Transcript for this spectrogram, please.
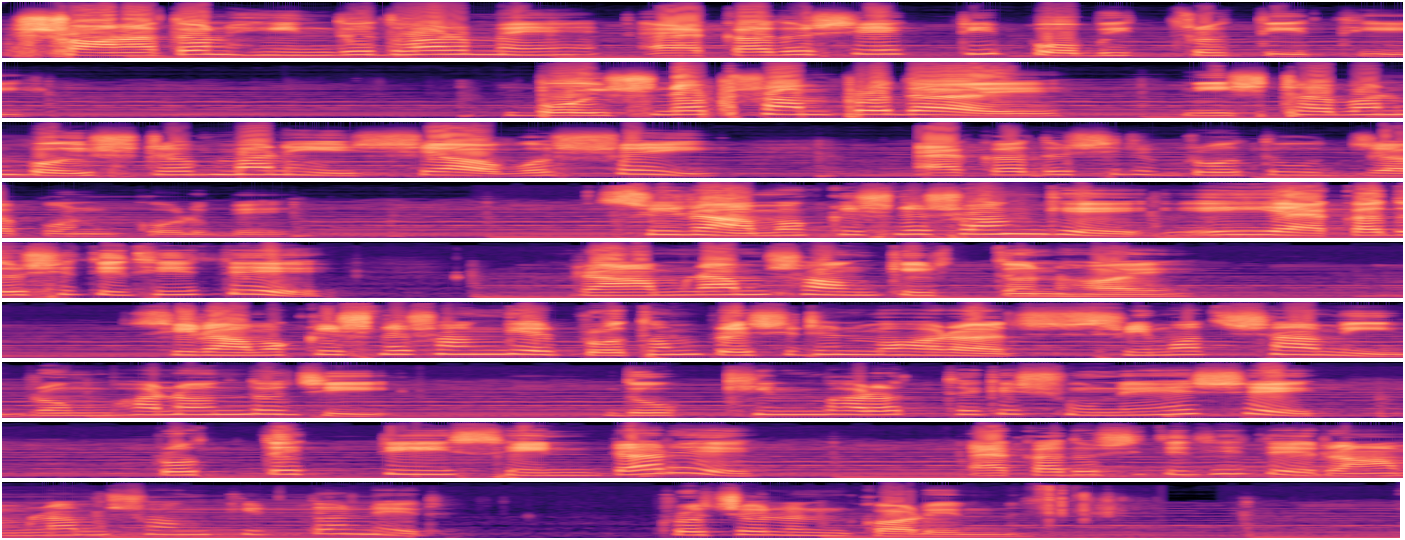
সনাতন হিন্দু ধর্মে একাদশী একটি পবিত্র তিথি। বৈষ্ণব সম্প্রদায়ে নিষ্ঠাবান বৈষ্ণব মানে সে অবশ্যই একাদশীর ব্রত উদযাপন করবে। শ্রী রামকৃষ্ণ সঙ্গে এই একাদশী তিথিতে রামনাম সংকীর্তন হয়। শ্রী রামকৃষ্ণ সঙ্গের প্রথম প্রেসিডেন্ট মহারাজ শ্রীমৎ স্বামী ব্রহ্মানন্দজি দক্ষিণ ভারত থেকে শুনে এসে প্রত্যেকটি সেন্টারে একাদশী তিথিতে রামনাম সংকীর্তনের প্রচলন করেন।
